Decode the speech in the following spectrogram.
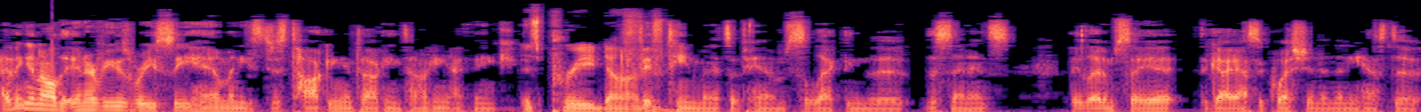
I think in all the interviews where you see him and he's just talking and talking, and talking, I think It's pre-done. 15 minutes of him selecting the, the sentence. They let him say it. The guy asks a question, and then he has to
